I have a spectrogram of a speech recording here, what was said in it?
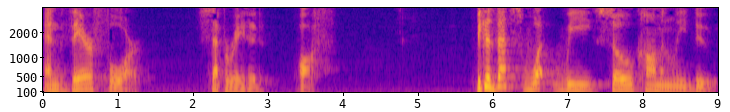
and therefore separated off. Because that's what we so commonly do.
